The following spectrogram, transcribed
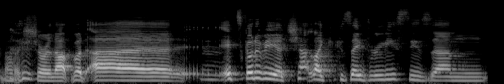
not like sure on that, but uh, it's going to be a chat like because they've released these um,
